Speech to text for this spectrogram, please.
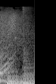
Bye.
